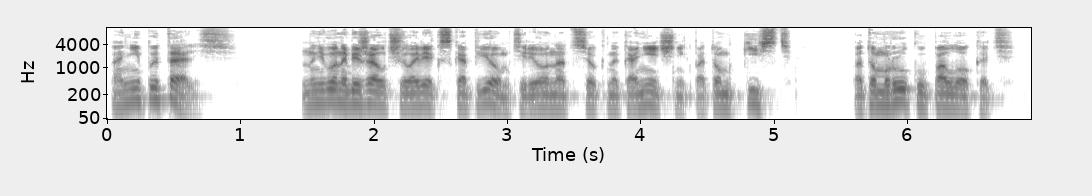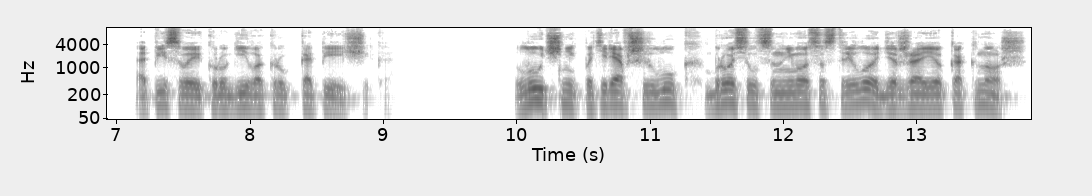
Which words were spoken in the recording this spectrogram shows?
Они пытались. На него набежал человек с копьем, Тирион отсек наконечник, потом кисть, потом руку по локоть, описывая круги вокруг копейщика. Лучник, потерявший лук, бросился на него со стрелой, держа ее как нож.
